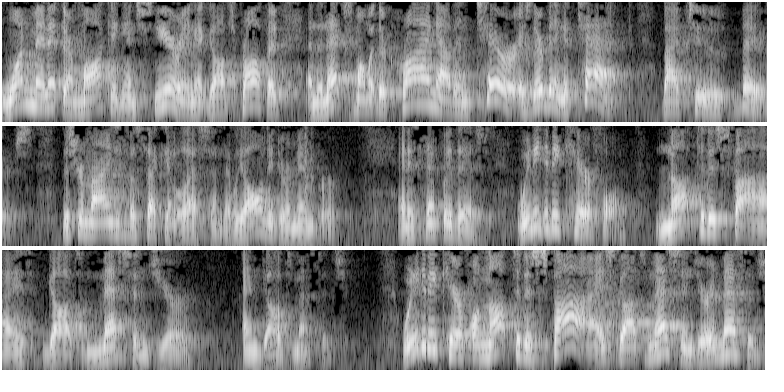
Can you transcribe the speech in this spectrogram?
One minute they're mocking and sneering at God's prophet, and the next moment they're crying out in terror as they're being attacked by two bears. This reminds us of a second lesson that we all need to remember, and it's simply this. We need to be careful not to despise God's messenger and God's message. We need to be careful not to despise God's messenger and message.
